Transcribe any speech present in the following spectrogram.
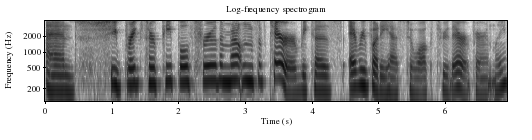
And she breaks her people through the mountains of terror because everybody has to walk through there apparently.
